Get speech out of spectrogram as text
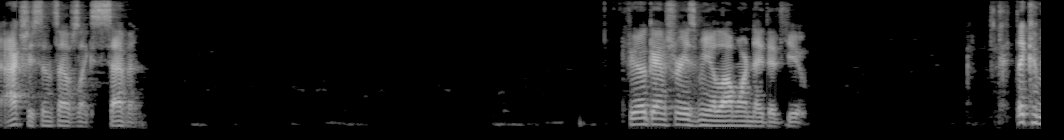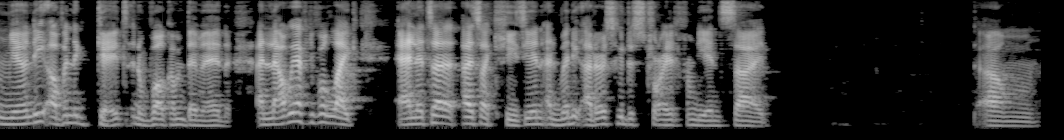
Actually, since I was like seven. Video games raised me a lot more than they did you. The community opened the gates and welcomed them in. And now we have people like Anita Sarkeesian and many others who destroyed it from the inside. Um,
